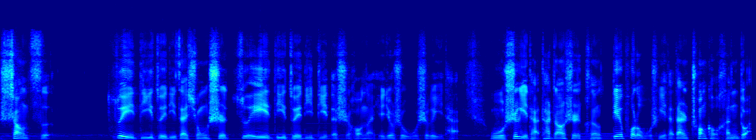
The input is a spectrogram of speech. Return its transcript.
上次最低最低在熊市最低最低底的时候呢，也就是五十个以太，五十个以太，它当时可能跌破了五十个以太，但是窗口很短，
